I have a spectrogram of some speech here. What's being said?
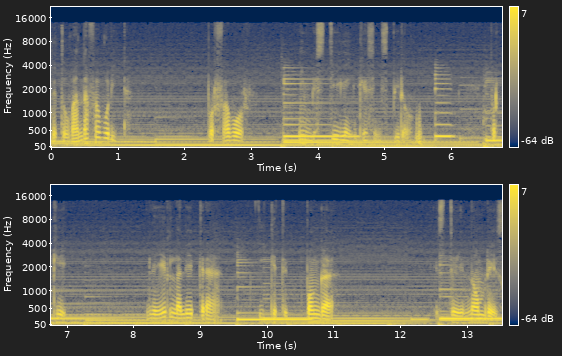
de tu banda favorita, por favor, investiguen qué se inspiró, porque leer la letra y que te ponga este, nombres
